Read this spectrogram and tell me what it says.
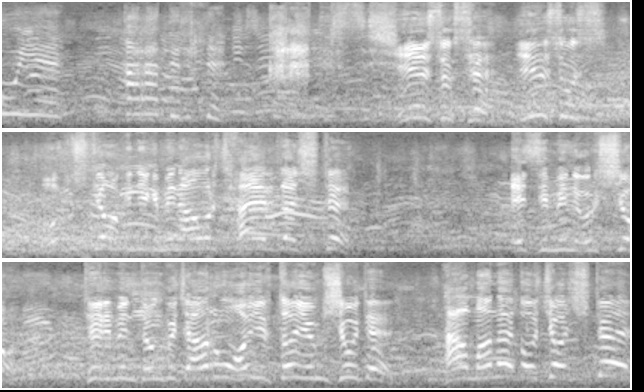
Үе гараад ирлээ. Гараад ирсэн шүү. Иесус, Иесус, өвчтөе огныг минь аварч хайрлаа штэ. Эзэн минь өршөө. Тэр минь дөнгөж 12 тоо юм шүү дээ. Та манайд очоо штэ.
